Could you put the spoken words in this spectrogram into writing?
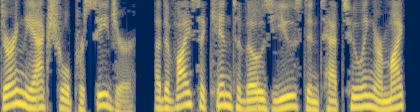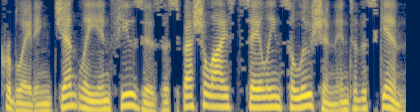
During the actual procedure, a device akin to those used in tattooing or microblading gently infuses a specialized saline solution into the skin.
